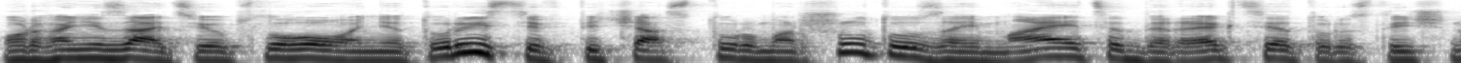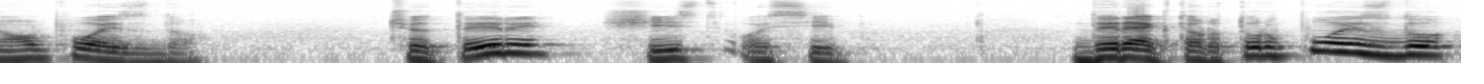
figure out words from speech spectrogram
Організацією обслуговування туристів під час турмаршруту займається дирекція туристичного поїзду 4-6 осіб. Директор турпоїзду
